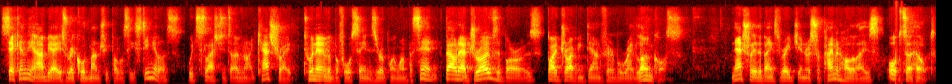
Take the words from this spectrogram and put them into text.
Second, the RBA's record monetary policy stimulus, which slashed its overnight cash rate to a never before seen 0.1%, bailed out droves of borrowers by driving down variable rate loan costs. Naturally, the bank's very generous repayment holidays also helped.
